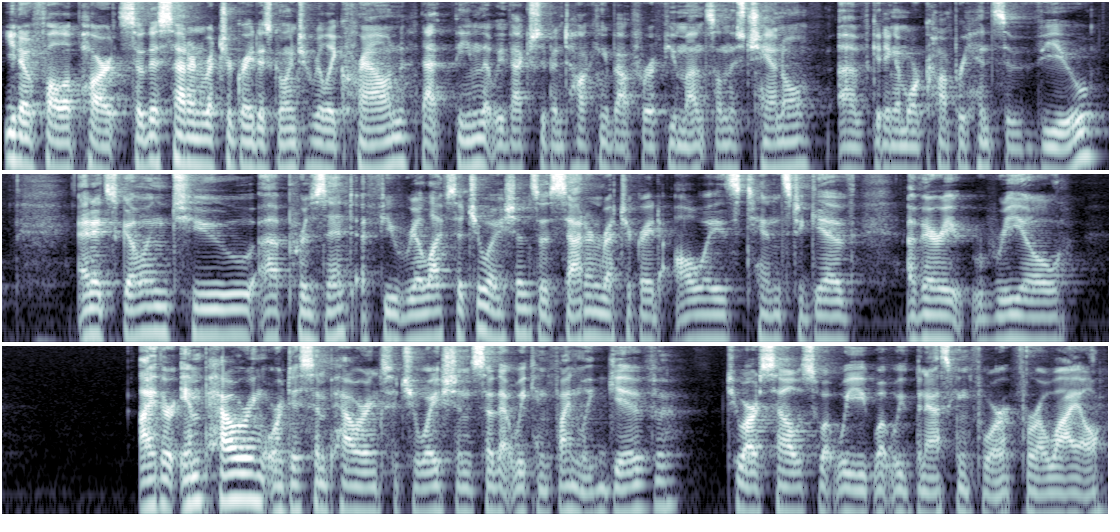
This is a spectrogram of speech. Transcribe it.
you know, fall apart. So this Saturn retrograde is going to really crown that theme that we've actually been talking about for a few months on this channel of getting a more comprehensive view. And it's going to uh, present a few real life situations as Saturn retrograde always tends to give a very real, either empowering or disempowering situation so that we can finally give to ourselves what we what we've been asking for for a while.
